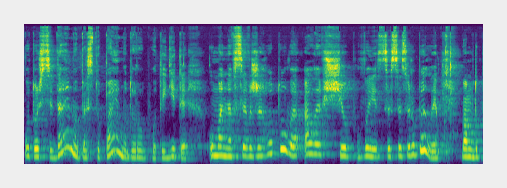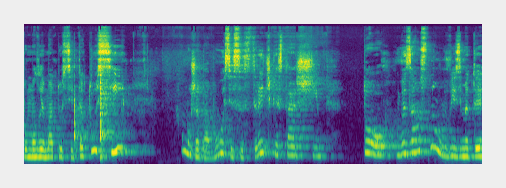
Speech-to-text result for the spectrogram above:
Отож сідаємо і приступаємо до роботи. Діти, у мене все вже готове, але щоб ви це все зробили, вам допомогли матусі татусі, а може бабусі, сестрички старші, то ви за основу візьмете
